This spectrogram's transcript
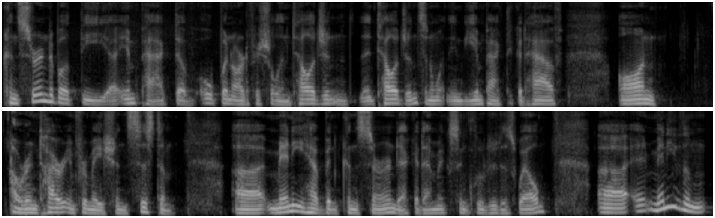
concerned about the uh, impact of open artificial intelligence, intelligence and what the impact it could have on our entire information system. Uh, many have been concerned, academics included as well. Uh, and many of them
